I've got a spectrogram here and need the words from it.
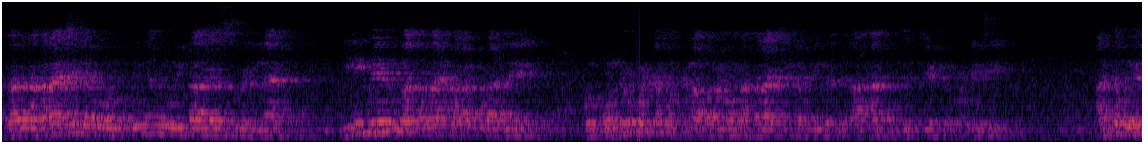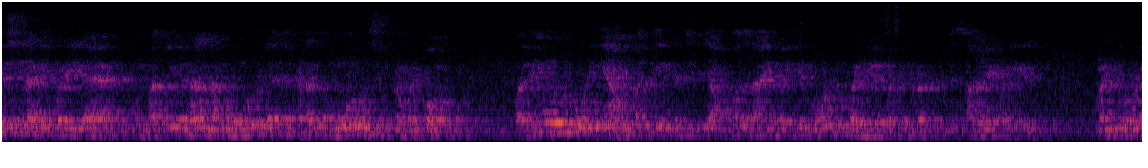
அதாவது நகராட்சியில ஒரு புரிந்துணர்வு இல்லாத சூழல்ல இனிமேல் அந்த மாதிரி வரக்கூடாது. ஒரு ஒன்றுபட்ட மக்களா வரணும் நகராட்சி அப்படிங்கிறதுக்காக அந்த முயற்சி எடுக்கப்பட்டுச்சு. அந்த முயற்சியின் அடிப்படையில பார்த்தீங்கன்னா நம்ம ஊர்ல கடந்த மூணு வருஷத்துல மட்டும் பதிமூணு கோடியே ஐம்பத்தி ஏழு லட்சத்தி ஐம்பதாயிரம் ரூபாய்க்கு ரோட்டு பணிகள் மட்டும் நடந்தது சாலை பணிகள். மண் ரோட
